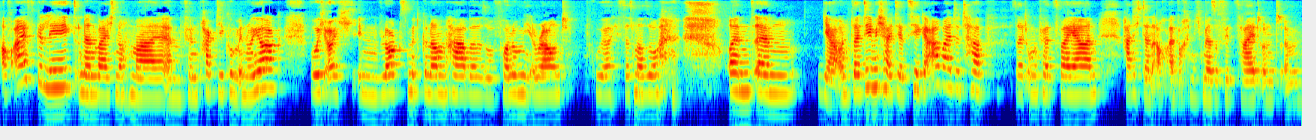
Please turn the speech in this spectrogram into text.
auf Eis gelegt und dann war ich nochmal ähm, für ein Praktikum in New York, wo ich euch in Vlogs mitgenommen habe, so Follow Me Around, früher hieß das mal so. Und ähm, ja, und seitdem ich halt jetzt hier gearbeitet habe, seit ungefähr zwei Jahren, hatte ich dann auch einfach nicht mehr so viel Zeit und ähm,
